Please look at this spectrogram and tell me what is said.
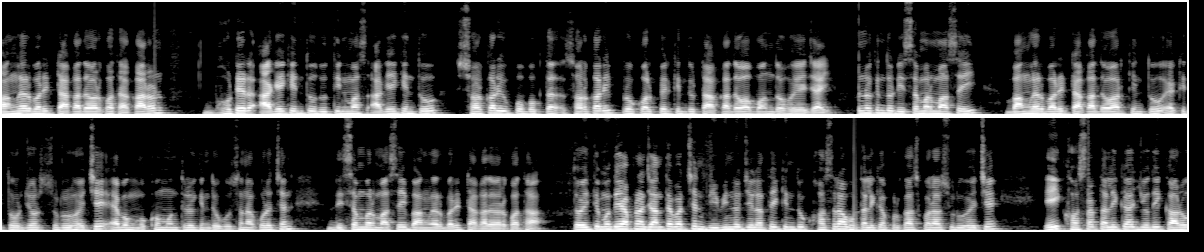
বাংলার বাড়ির টাকা দেওয়ার কথা। কারণ ভোটের আগে কিন্তু দু তিন মাস আগেই কিন্তু সরকারি উপভোক্তা, সরকারি প্রকল্পের কিন্তু টাকা দেওয়া বন্ধ হয়ে যায়। জন্য কিন্তু ডিসেম্বর মাসেই বাংলার বাড়ির টাকা দেওয়ার কিন্তু একটি তোড়জোড় শুরু হয়েছে এবং মুখ্যমন্ত্রীও কিন্তু ঘোষণা করেছেন ডিসেম্বর মাসেই বাংলার বাড়ির টাকা দেওয়ার কথা। তো ইতিমধ্যেই আপনারা জানতে পারছেন, বিভিন্ন জেলাতেই কিন্তু খসড়া ভোট তালিকা প্রকাশ করা শুরু হয়েছে। এই খসড়া তালিকায় যদি কারও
